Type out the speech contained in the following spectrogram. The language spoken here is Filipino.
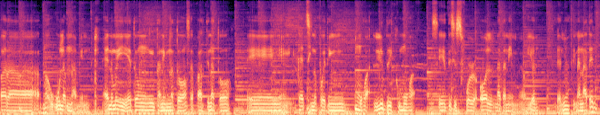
para mauulam namin. Anyway, itong tanim na to, sa parte na to, eh, kahit sino pwedeng kumuha, libre kumuha. Kasi this is for all na tanim. Yun, yan yun, tingnan natin.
